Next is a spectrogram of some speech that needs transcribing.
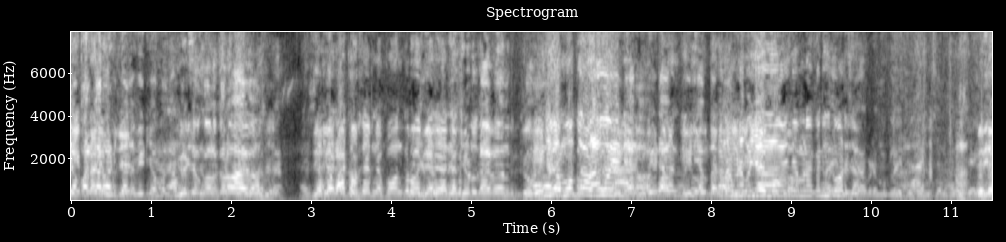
દીપડા જેવું છે. વીડિયો કોલ કરો આવ્યા છે. તમે રાઠોડ સાહેબ ને ફોન કરો અત્યારે ખેડૂત આવ્યા એમ કયો? વીડિયો મોકલાવો એને. વીડિયો બધા મોકલો. હમણાં કરી રોડ છે. આપણે મોકલાઈ દઈએ.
